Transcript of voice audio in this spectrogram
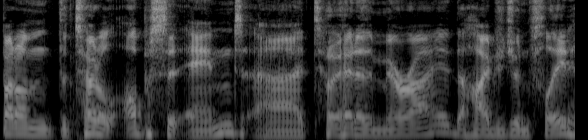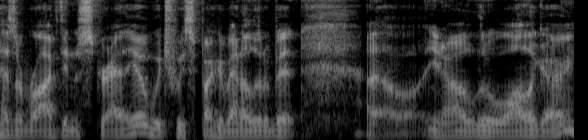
but on the total opposite end, uh, Toyota Mirai, the hydrogen fleet, has arrived in Australia, which we spoke about a little bit, uh, you know, a little while ago.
